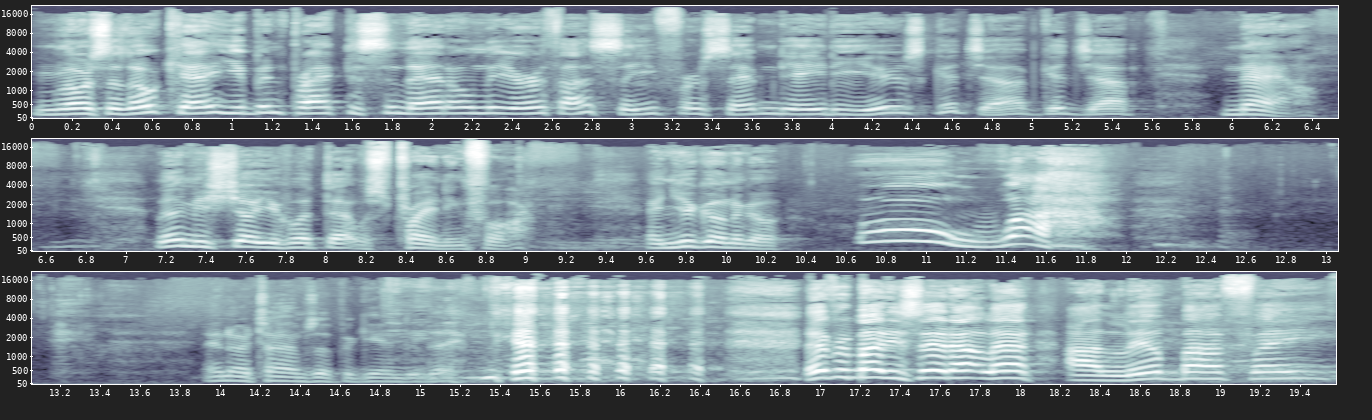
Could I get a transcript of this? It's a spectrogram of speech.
And the Lord says, Okay, you've been practicing that on the earth, I see, for 70, 80 years. Good job, good job. Now, let me show you what that was training for. And you're going to go, Oh, wow. And our time's up again today. Everybody said out loud, I live by faith,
